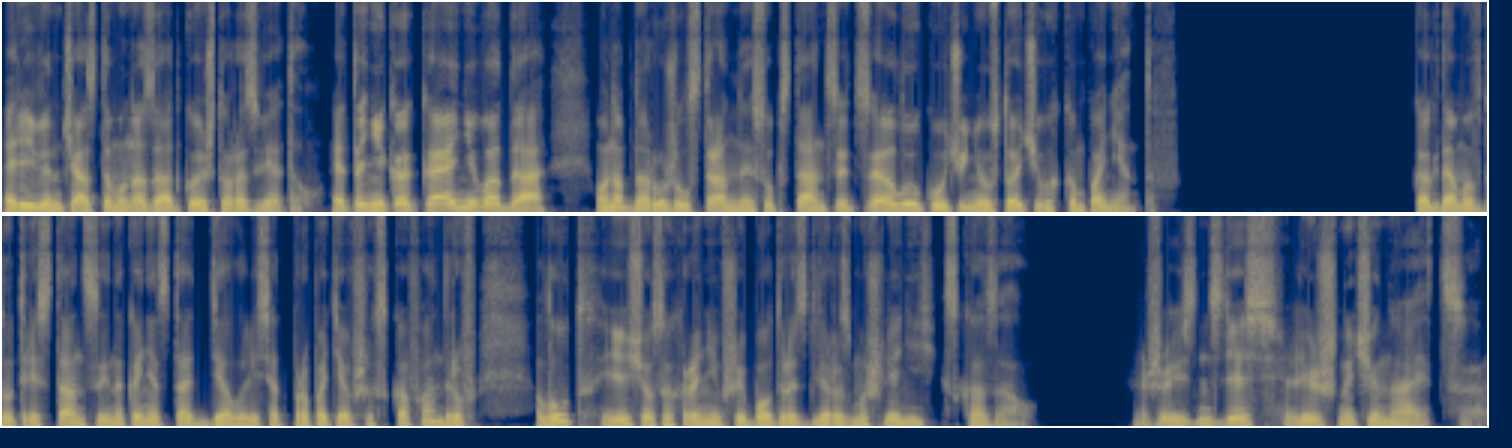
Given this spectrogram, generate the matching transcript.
Ривен час тому назад кое-что разведал. Это никакая не вода. Он обнаружил странные субстанции, целую кучу неустойчивых компонентов. Когда мы внутри станции наконец-то отделались от пропотевших скафандров, Лут, еще сохранивший бодрость для размышлений, сказал. «Жизнь здесь лишь начинается.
